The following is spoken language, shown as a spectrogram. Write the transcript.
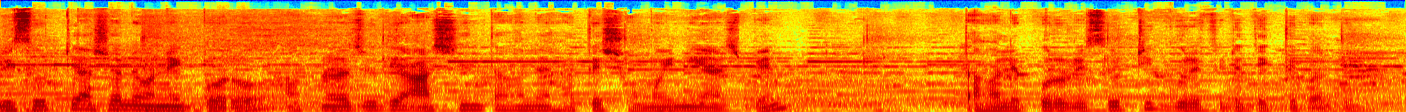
রিসোর্টটি আসলে অনেক বড়। আপনারা যদি আসেন তাহলে হাতে সময় নিয়ে আসবেন। তাহলে পুরো রিসোর্টটি ঘুরে ফিরে দেখতে পারবেন।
